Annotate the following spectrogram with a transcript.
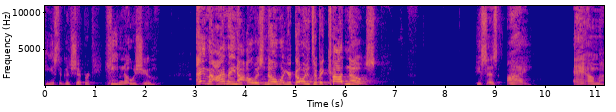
He's the good shepherd. He knows you. I may not always know what you're going through, but God knows. He says, I am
